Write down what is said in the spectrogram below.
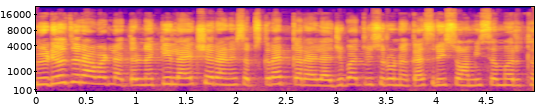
व्हिडिओ जर आवडला तर नक्की लाईक शेअर आणि सबस्क्राईब करायला अजिबात विसरू नका. श्री स्वामी समर्थ.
